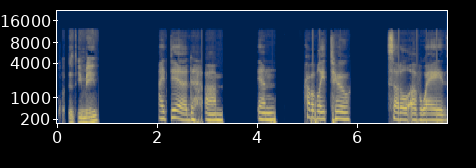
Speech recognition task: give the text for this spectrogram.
What did he mean? I did um, in probably too subtle of ways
